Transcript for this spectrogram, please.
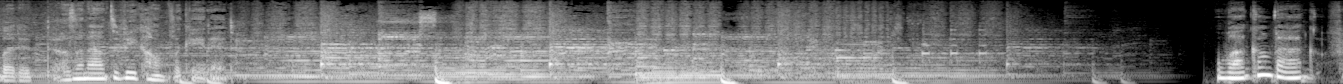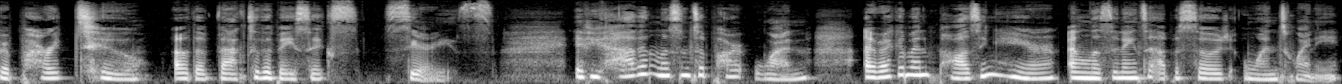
but it doesn't have to be complicated. Welcome back for part two of the Back to the Basics series. If you haven't listened to part one, I recommend pausing here and listening to episode 120,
